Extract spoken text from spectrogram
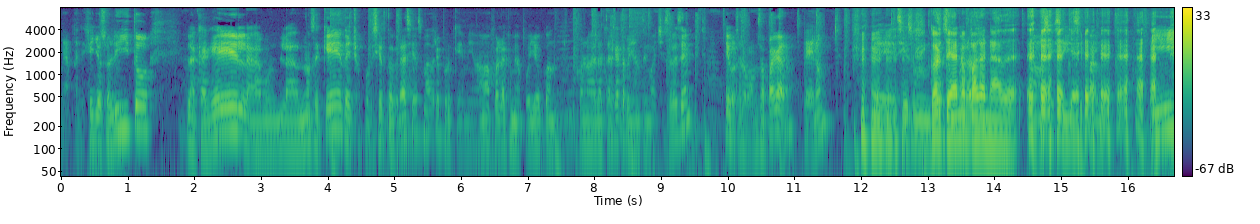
me apendejé yo solito. La cagué, la, la no sé qué. De hecho, por cierto, gracias, madre, porque mi mamá fue la que me apoyó con, con lo de la tarjeta, pero yo no tengo HSBC. Digo, se lo vamos a pagar, pero eh, sí es un. Corte es un no paga nada. No, sí, sí, sí pago. Y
